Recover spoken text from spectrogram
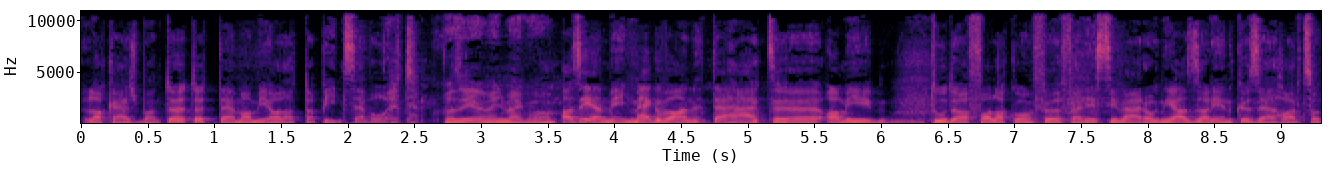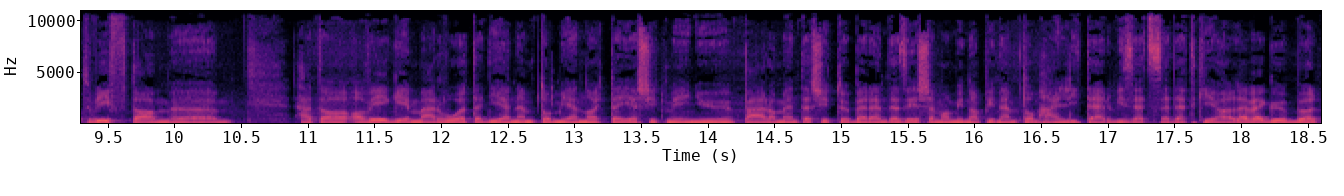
lakásban töltöttem, ami alatt a pince volt. Az élmény megvan. Az élmény megvan, tehát ami tud a falakon fölfelé szivárogni, azzal én közelharcot vívtam, hát a, a végén már volt egy ilyen nem tudom milyen nagy teljesítményű páramentesítő berendezésem, ami napi nem tudom hány liter vizet szedett ki a levegőből.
